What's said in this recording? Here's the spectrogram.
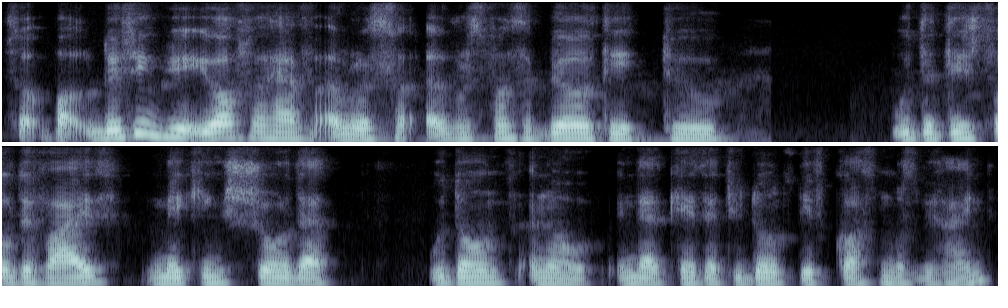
So, but do you think you also have a, res a responsibility to, with the digital divide, making sure that we don't, you know, in that case, that you don't leave customers behind?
